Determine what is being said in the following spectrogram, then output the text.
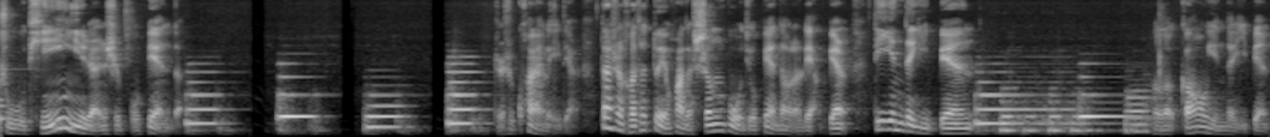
主题依然是不变的。只是快了一点，但是和他对话的声部就变到了两边，低音的一边高音的一边，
